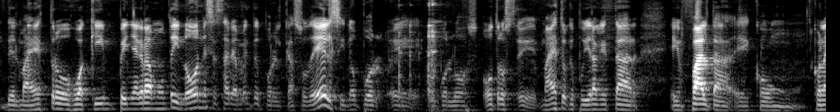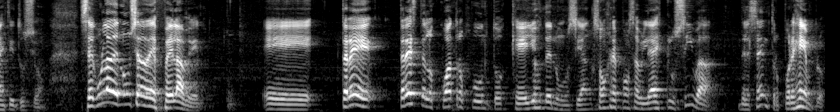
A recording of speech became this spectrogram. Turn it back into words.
del maestro Joaquín Peña Gramonte y no necesariamente por el caso de él, sino por, eh, por los otros eh, maestros que pudieran estar en falta eh, con, con, la institución. Según la denuncia de Felabel, tres, tres de los cuatro puntos que ellos denuncian son responsabilidad exclusiva del centro. Por ejemplo,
